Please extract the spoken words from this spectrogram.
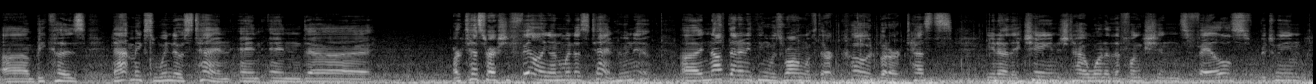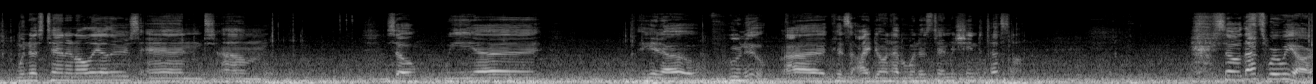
Uh, because that makes Windows 10, and, and uh, our tests are actually failing on Windows 10. Who knew? Uh, not that anything was wrong with their code, but our tests, you know, they changed how one of the functions fails between Windows 10 and all the others, and um, so we, uh, you know, who knew? Because uh, I don't have a Windows 10 machine to test on. So that's where we are.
